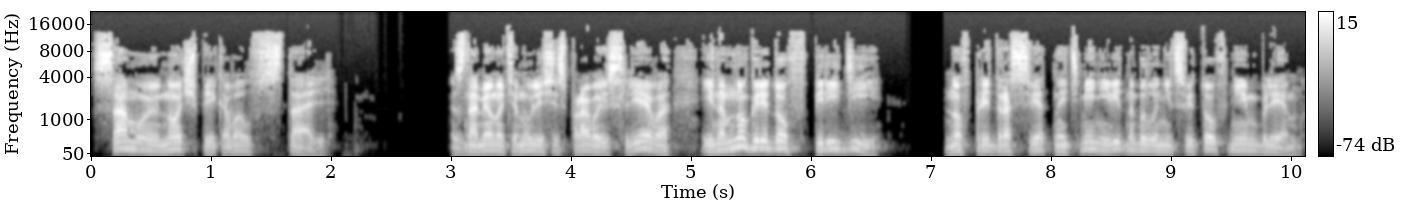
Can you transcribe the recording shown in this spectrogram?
самую ночь перековал в сталь. Знамена тянулись и справа, и слева, и на много рядов впереди, но в предрассветной тьме не видно было ни цветов, ни эмблем.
